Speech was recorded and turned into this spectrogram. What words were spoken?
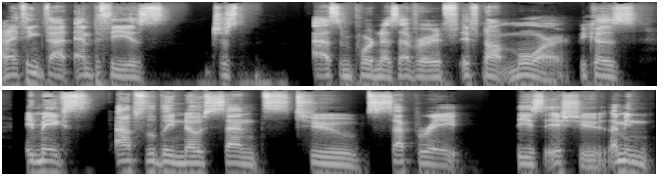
And I think that empathy is just as important as ever, if, if not more, because it makes absolutely no sense to separate these issues. I mean,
